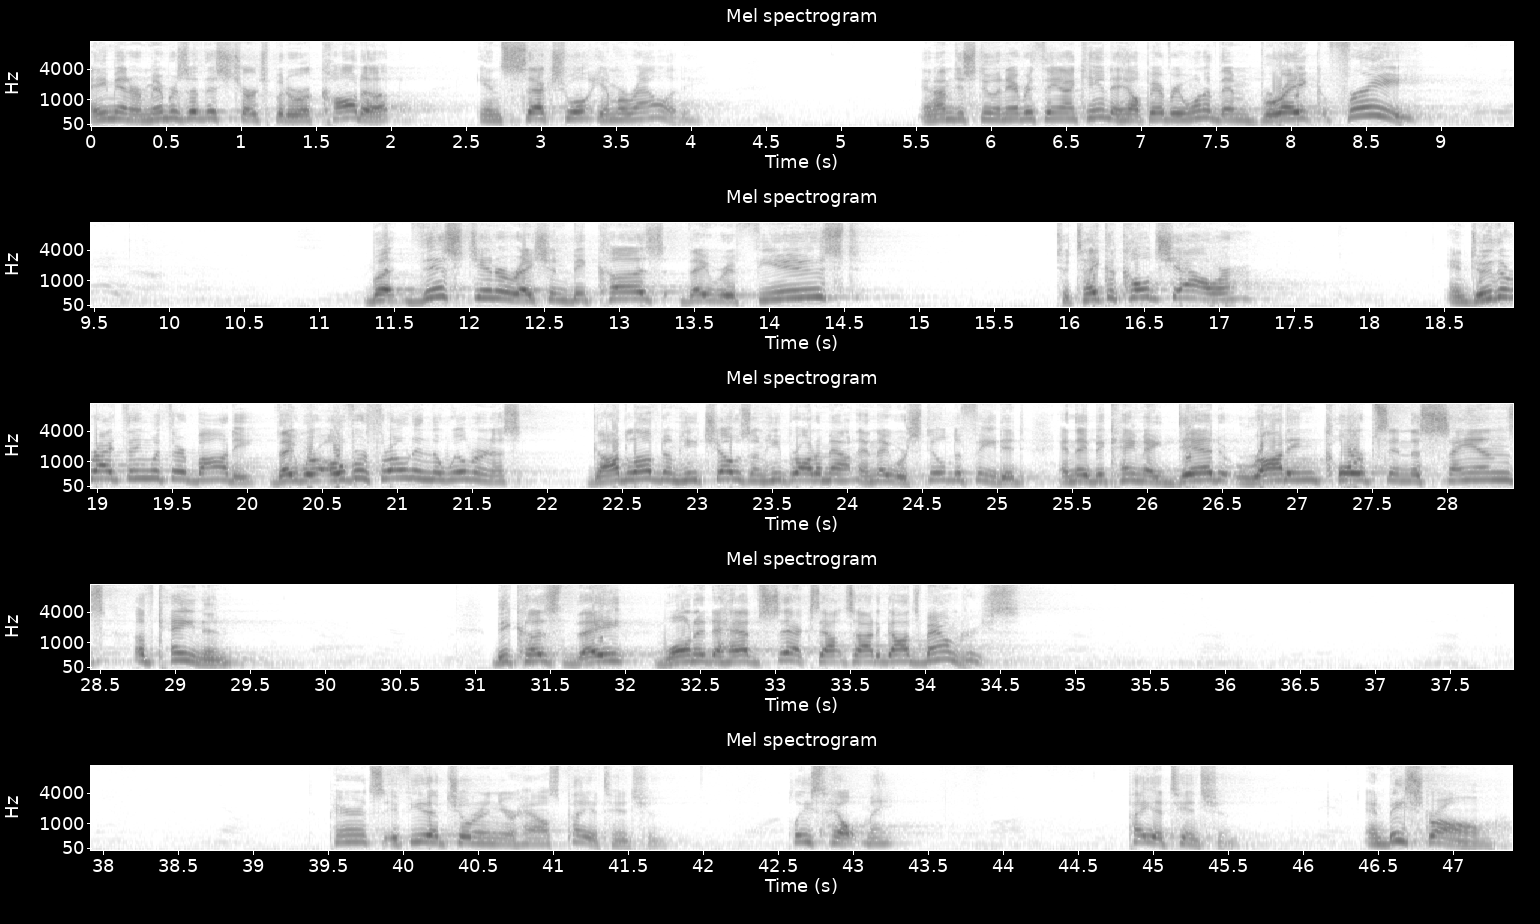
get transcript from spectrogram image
amen, are members of this church, but who are caught up in sexual immorality. And I'm just doing everything I can to help every one of them break free. But this generation, because they refused to take a cold shower and do the right thing with their body, they were overthrown in the wilderness. God loved them, He chose them, He brought them out, and they were still defeated, and they became a dead, rotting corpse in the sands of Canaan because they wanted to have sex outside of God's boundaries. Parents, if you have children in your house, pay attention. Please help me. Pay attention and be strong.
